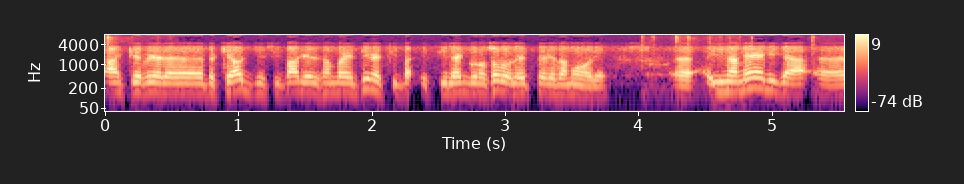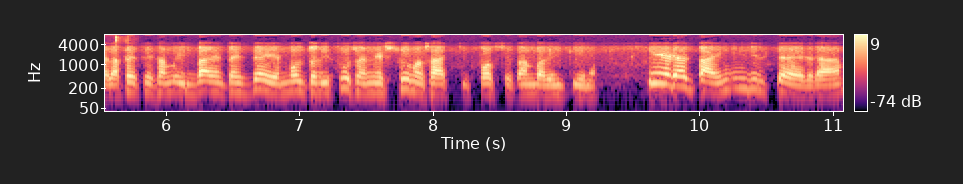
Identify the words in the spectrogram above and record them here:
anche per, perché oggi si parla di San Valentino e si, si leggono solo lettere d'amore. Eh, in America eh, la festa di San, il Valentine's Day è molto diffuso e nessuno sa chi fosse San Valentino. In realtà in Inghilterra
